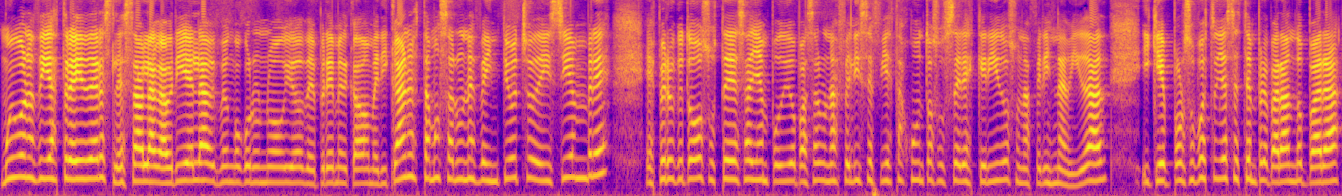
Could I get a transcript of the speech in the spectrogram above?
Muy buenos días traders, les habla Gabriela, vengo con un nuevo video de premercado americano, estamos al lunes 28 de diciembre, espero que todos ustedes hayan podido pasar unas felices fiestas junto a sus seres queridos, una feliz Navidad y que por supuesto ya se estén preparando para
